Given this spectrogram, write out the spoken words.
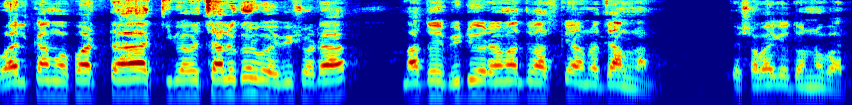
ওয়েলকাম অফারটা কীভাবে চালু করব এই বিষয়টা মাধ্যমে ভিডিওর মাধ্যমে আজকে আমরা জানলাম। তো সবাইকে ধন্যবাদ।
